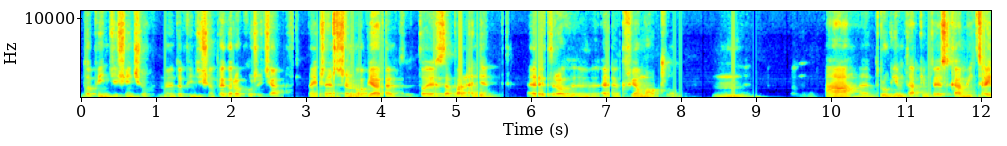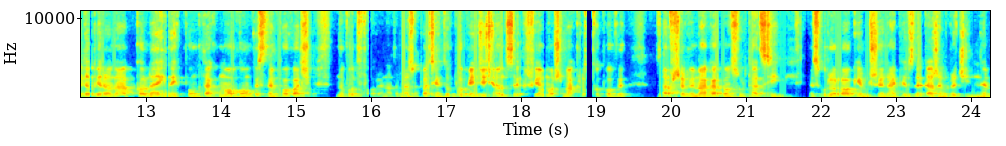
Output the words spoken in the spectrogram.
do 50, do 50 roku życia najczęstszym objawem to jest zapalenie erytro, e, krwiomoczu, mm, a drugim takim to jest kamica i dopiero na kolejnych punktach mogą występować nowotwory. Natomiast u pacjentów po 50 krwiomocz makroskopowy zawsze wymaga konsultacji z urologiem czy najpierw z lekarzem rodzinnym,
